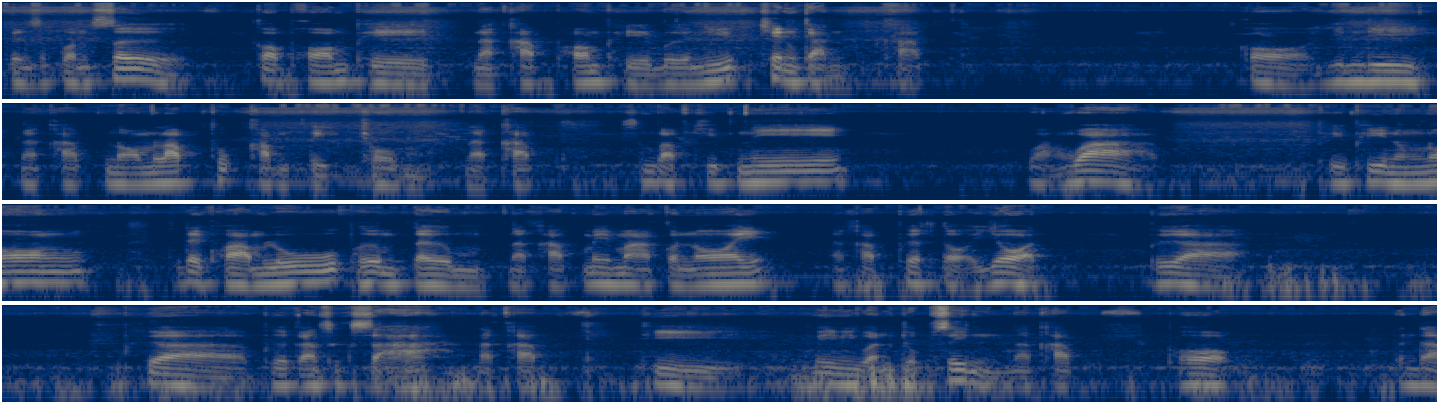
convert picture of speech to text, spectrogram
เป็นสปอนเซอร์ก็พร้อมเพย์นะครับ พร้อมเพย์เบอร์นี้เช่นกันครับ ก็ยินดีนะครับ น้อมรับทุกคำติชมนะครับสำหรับคลิปนี้ หวังว่าพี่ๆน้องๆจะได้ความรู้เพิ่มเติมนะครับ ไม่มากก็น้อยนะครับ เพื่อต่อยอดเพื่อ เพื่อเพื่อการศึกษานะครับ ที่ไม่มีวันจบสิ้นนะครับ เพราะบรรดา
